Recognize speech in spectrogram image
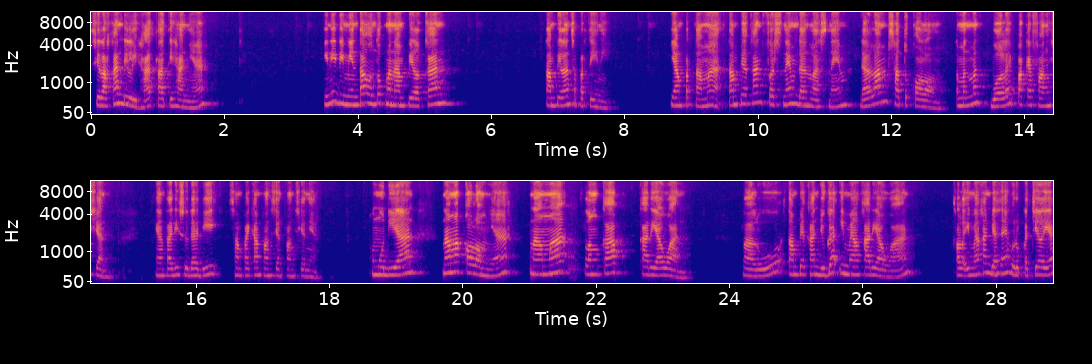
silakan dilihat latihannya ini diminta untuk menampilkan tampilan seperti ini. Yang pertama, tampilkan first name dan last name dalam satu kolom. Teman-teman boleh pakai function yang tadi sudah disampaikan function-functionnya. Kemudian, nama kolomnya, nama lengkap karyawan. Lalu, tampilkan juga email karyawan. Kalau email kan biasanya huruf kecil ya.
